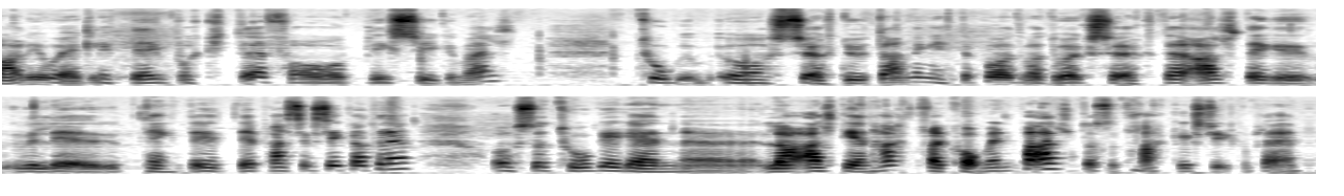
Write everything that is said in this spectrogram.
var det jo egentlig det jeg brukte for å bli sykemeldt. Tok og søkte utdanning etterpå. Det var da jeg søkte alt jeg ville, tenkte det passer jeg sikkert til. Og så tok jeg en, eh, la alt i en hatt, for jeg kom inn på alt, og så trakk jeg sykepleien.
